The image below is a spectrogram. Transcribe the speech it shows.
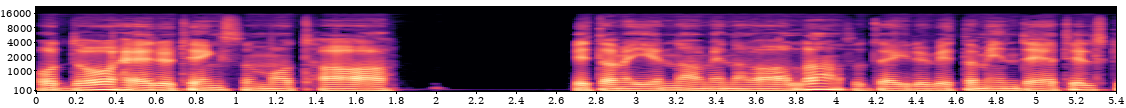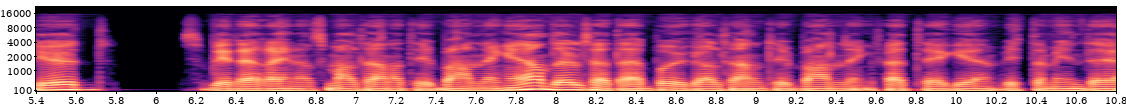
Og da har du ting som å ta vitaminer og mineraler, så tar du vitamin D-tilskudd, så blir det regnet som alternativ behandling her. Det vil si at jeg bruker alternativ behandling, for jeg tar vitamin D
